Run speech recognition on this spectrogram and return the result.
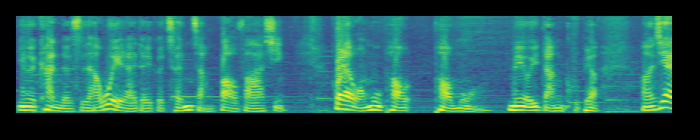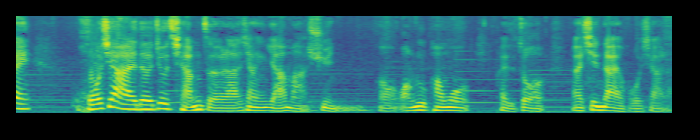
因为看的是它未来的一个成长爆发性。后来网木泡泡沫，没有一档股票，好，现在活下来的就强者啦，像亚马逊哦，网络泡沫开始做，啊，现在活下来，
